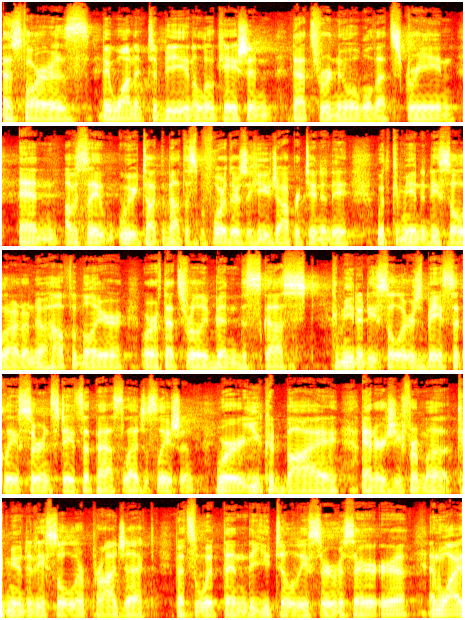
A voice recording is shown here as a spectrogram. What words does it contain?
as far as they want it to be in a location that's renewable, that's green. And obviously, we talked about this before. There's a huge opportunity with community solar. I don't know how familiar or if that's really been discussed community solar is basically certain states that pass legislation where you could buy energy from a Uh, community solar project that's within the utility service area. And why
